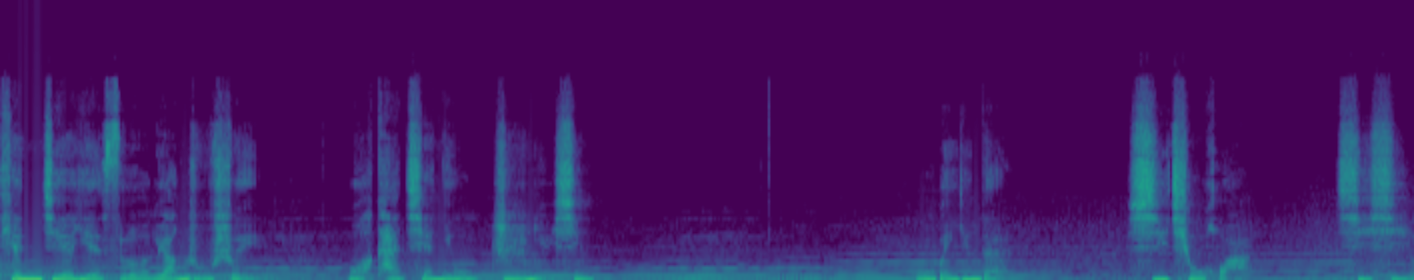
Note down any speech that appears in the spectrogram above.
天阶夜色凉如水，卧看牵牛织女星。吴文英的《惜秋华》：七夕，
